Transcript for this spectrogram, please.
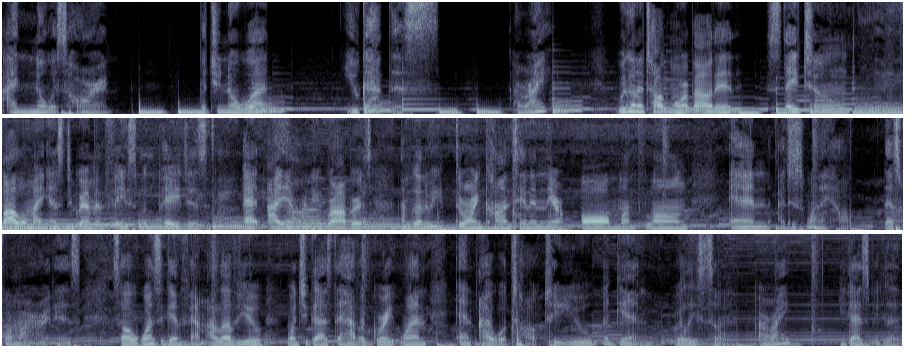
I know it's hard, but you know what? You got this. All right? We're going to talk more about it. Stay tuned. Follow my Instagram and Facebook pages at I am Renee Roberts. I'm going to be throwing content in there all month long, and I just want to help. That's where my heart is. So, once again, fam, I love you. want you guys to have a great one, and I will talk to you again really soon. All right? You guys be good.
